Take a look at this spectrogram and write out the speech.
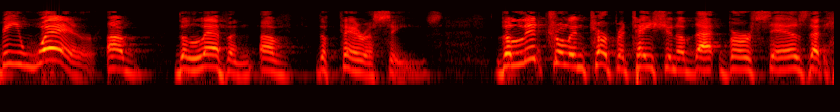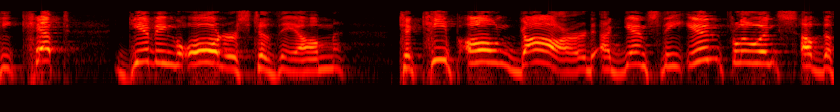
Beware of the leaven of the Pharisees. The literal interpretation of that verse says that he kept giving orders to them to keep on guard against the influence of the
